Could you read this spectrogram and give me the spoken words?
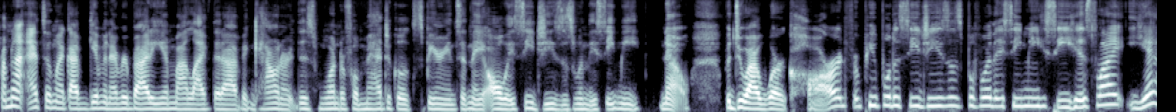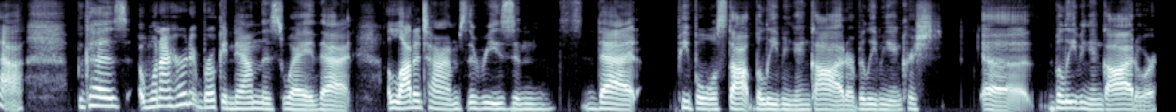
I'm not acting like I've given everybody in my life that I've encountered this wonderful magical experience and they always see Jesus when they see me. No. But do I work hard for people to see Jesus before they see me see his light? Yeah. Because when I heard it broken down this way that a lot of times the reason that people will stop believing in God or believing in Christ uh believing in God or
